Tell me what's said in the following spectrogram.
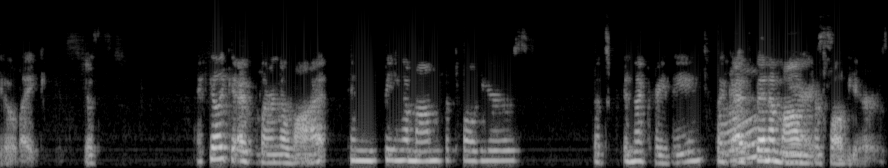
you like it's just i feel like i've learned a lot in being a mom for 12 years that's isn't that crazy like i've been a mom years. for 12 years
